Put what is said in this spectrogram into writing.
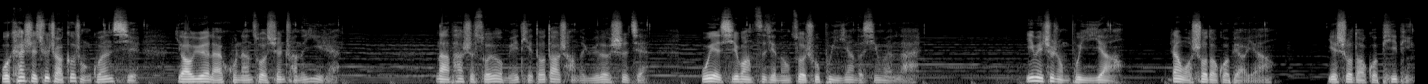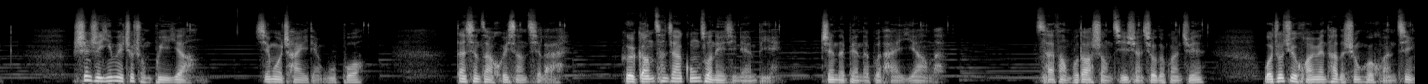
我开始去找各种关系，邀约来湖南做宣传的艺人，哪怕是所有媒体都到场的娱乐事件，我也希望自己能做出不一样的新闻来。因为这种不一样，让我受到过表扬，也受到过批评。甚至因为这种不一样，节目差一点误播。但现在回想起来，和刚参加工作那几年比，真的变得不太一样了。采访不到省级选秀的冠军，我就去还原他的生活环境；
